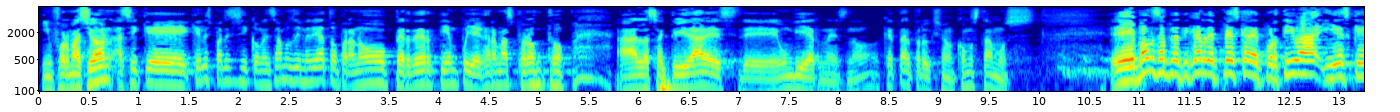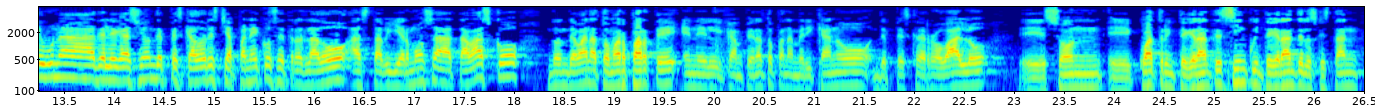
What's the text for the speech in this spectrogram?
información. Así que, ¿qué les parece si comenzamos de inmediato para no perder tiempo y llegar más pronto a las actividades de un viernes, ¿no? ¿Qué tal, producción? ¿Cómo estamos? Eh, vamos a platicar de pesca deportiva y es que una delegación de pescadores chiapanecos se trasladó hasta Villahermosa, Tabasco, donde van a tomar parte en el Campeonato Panamericano de Pesca de Robalo. Eh, son eh, cuatro integrantes, cinco integrantes los que están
